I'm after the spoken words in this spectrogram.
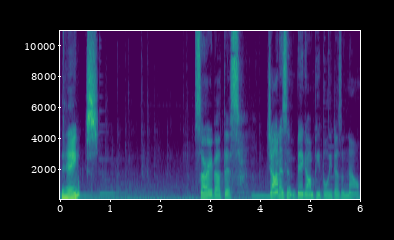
Thanks. Sorry about this. John isn't big on people he doesn't know.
